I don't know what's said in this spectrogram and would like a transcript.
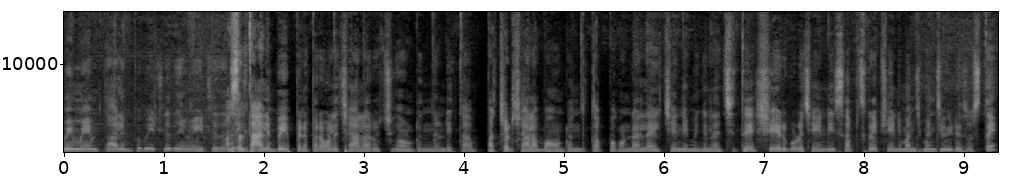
మేమేం తాలింపు వేయట్లేదు ఏం వేయట్లేదు అసలు తాలింపు వేయకపోయినా పర్వాలేదు చాలా రుచిగా ఉంటుందండి. పచ్చడి చాలా బాగుంటుంది. తప్పకుండా లైక్ చేయండి. మీకు నచ్చితే షేర్ కూడా చేయండి. సబ్స్క్రైబ్ చేయండి. మంచి మంచి వీడియోస్ వస్తాయి.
